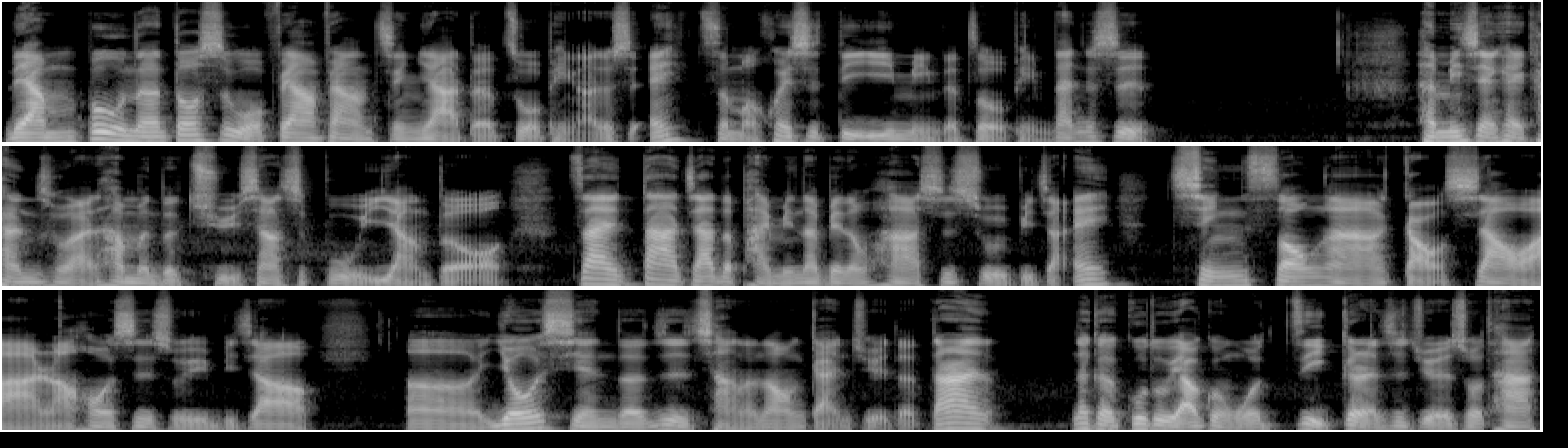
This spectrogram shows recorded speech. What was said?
两部呢都是我非常非常惊讶的作品啊，就是哎怎么会是第一名的作品？但就是很明显可以看出来他们的取向是不一样的哦。在大家的排名那边的话是属于比较哎轻松啊搞笑啊，然后是属于比较呃悠闲的日常的那种感觉的。当然。那个孤独摇滚，我自己个人是觉得说它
